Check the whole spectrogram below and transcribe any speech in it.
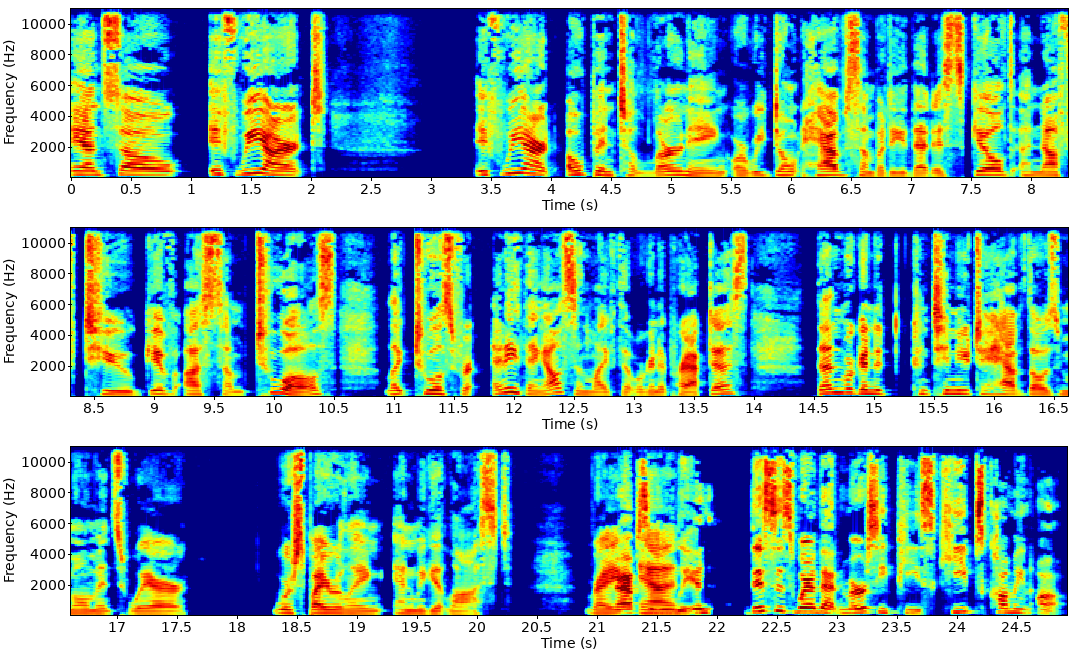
And so if we aren't if we aren't open to learning or we don't have somebody that is skilled enough to give us some tools, like tools for anything else in life that we're going to practice, then we're going to continue to have those moments where we're spiraling and we get lost. Right? Absolutely. And, and this is where that mercy piece keeps coming up.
